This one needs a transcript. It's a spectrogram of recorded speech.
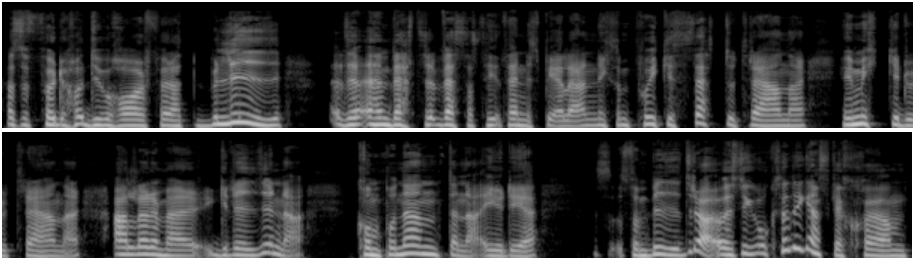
alltså för, du har för att bli den bättre, bästa tennisspelaren. Liksom på vilket sätt du tränar, hur mycket du tränar. Alla de här grejerna, komponenterna, är ju det som bidrar. Och jag tycker också att det är ganska skönt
